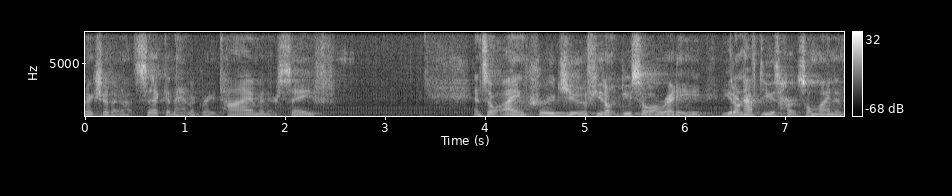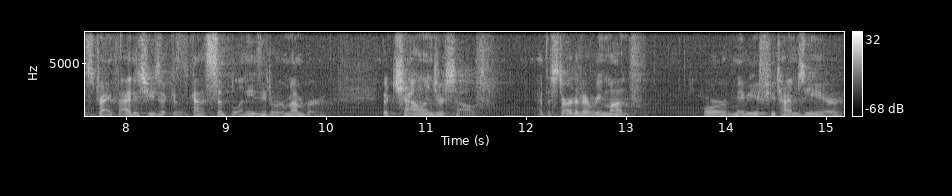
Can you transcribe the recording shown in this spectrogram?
to make sure they're not sick and they have a great time and they're safe. And so I encourage you, if you don't do so already, you don't have to use heart, soul, mind, and strength. I just use it because it's kind of simple and easy to remember. But challenge yourself at the start of every month, or maybe a few times a year,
